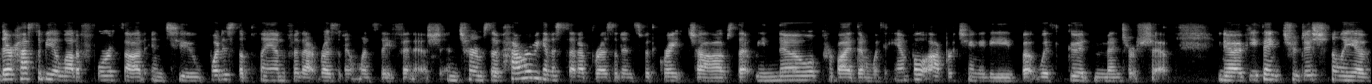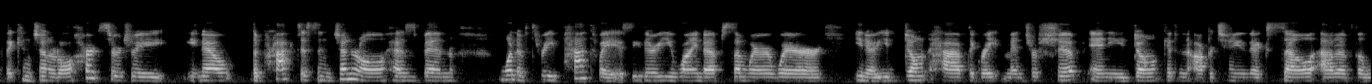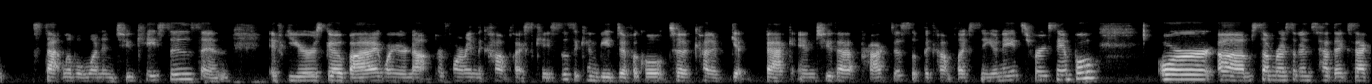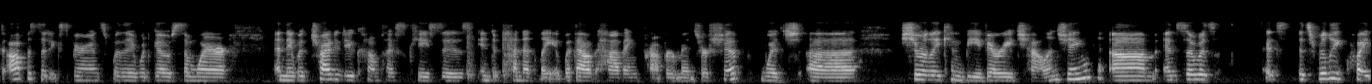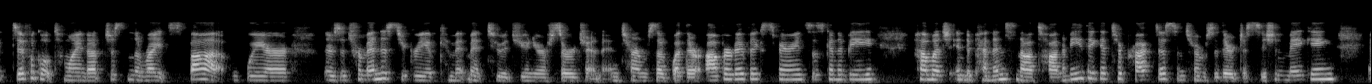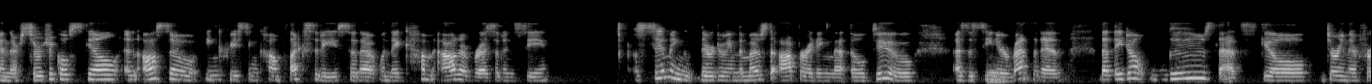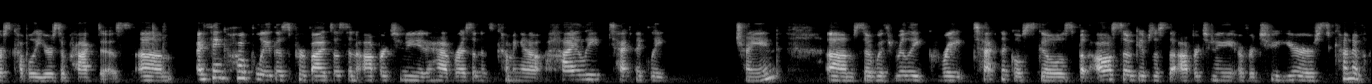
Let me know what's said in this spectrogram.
there has to be a lot of forethought into what is the plan for that resident once they finish in terms of how are we going to set up residents with great jobs that we know provide them with ample opportunity but with good mentorship. You know if you think traditionally of the congenital heart surgery you know the practice in general has been one of three pathways. Either you wind up somewhere where you know you don't have the great mentorship and you don't get an opportunity to excel out of the stat level one and two cases. And if years go by where you're not performing the complex cases, it can be difficult to kind of get back into that practice of the complex neonates, for example. Or um, some residents had the exact opposite experience where they would go somewhere and they would try to do complex cases independently without having proper mentorship, which uh, surely can be very challenging. Um, and so it's it's it's really quite difficult to wind up just in the right spot where there's a tremendous degree of commitment to a junior surgeon in terms of what their operative experience is going to be, how much independence and autonomy they get to practice in terms of their decision making and their surgical skill, and also increasing complexity so that when they come out of residency assuming they're doing the most operating that they'll do as a senior mm. resident, that they don't lose that skill during their first couple of years of practice. Um, I think hopefully this provides us an opportunity to have residents coming out highly technically trained, um, so with really great technical skills, but also gives us the opportunity over two years to kind of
